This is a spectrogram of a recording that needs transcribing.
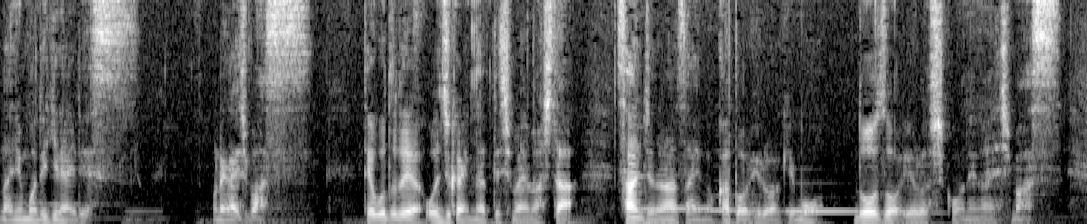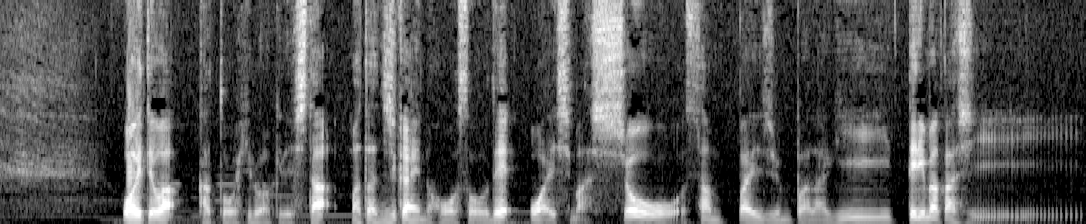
何もできないです。お願いします。ということでお時間になってしまいました。37歳の加藤弘明もどうぞよろしくお願いします。お相手は加藤弘明でした。また次回の放送でお会いしましょう。参拝順パラギテリマカシ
